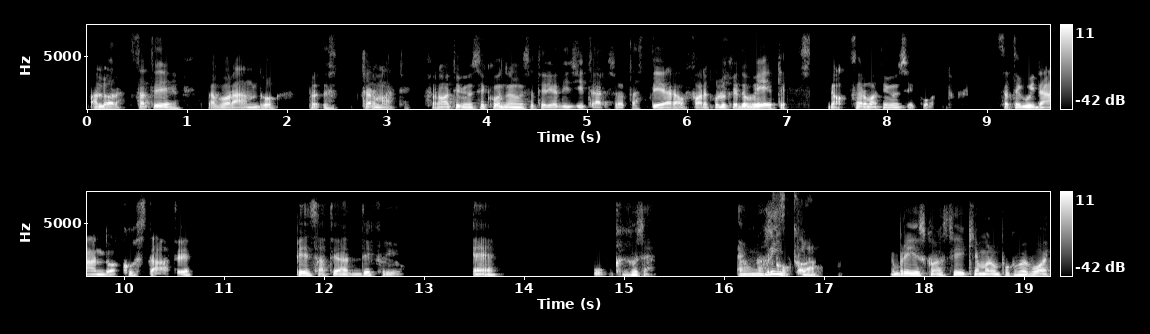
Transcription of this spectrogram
allora, state lavorando, fermate, fermatevi un secondo, non state lì a digitare sulla tastiera o fare quello che dovete. No, fermatevi un secondo. State guidando, accostate, pensate a The Crew. È... uh, che cos'è? È una Briscola, scocca. Briscola, sì, chiamalo un po' come vuoi.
